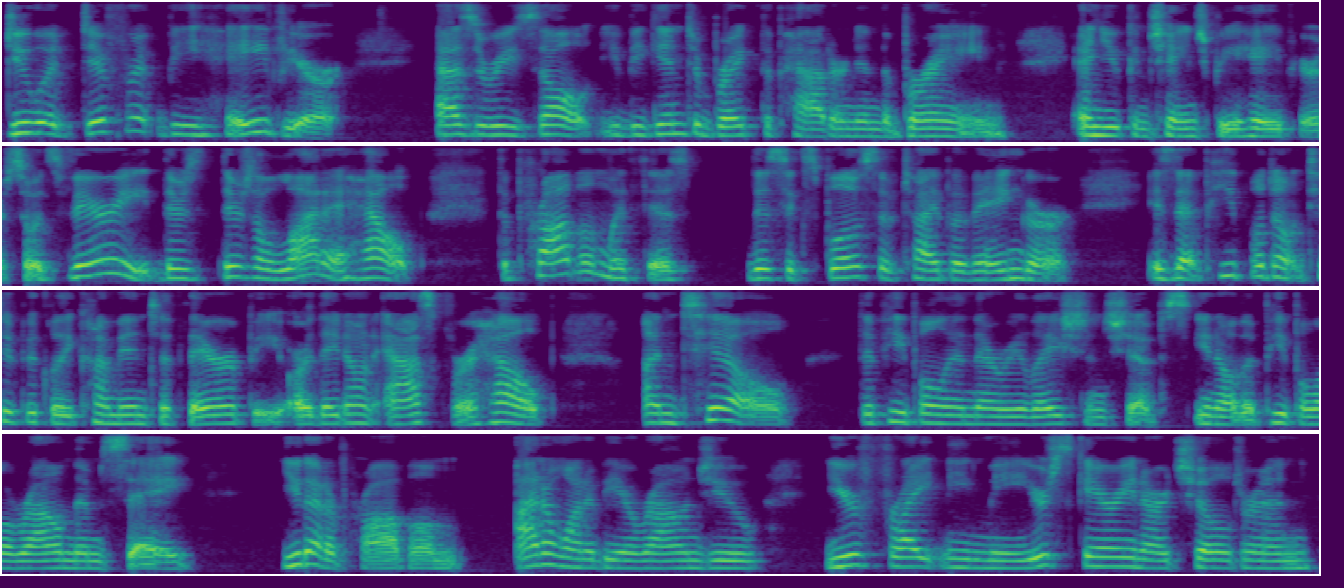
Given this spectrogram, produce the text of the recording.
do a different behavior as a result you begin to break the pattern in the brain and you can change behavior. So it's very there's there's a lot of help. The problem with this this explosive type of anger is that people don't typically come into therapy or they don't ask for help until the people in their relationships, you know, the people around them say, You got a problem. I don't want to be around you. You're frightening me. You're scaring our children.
